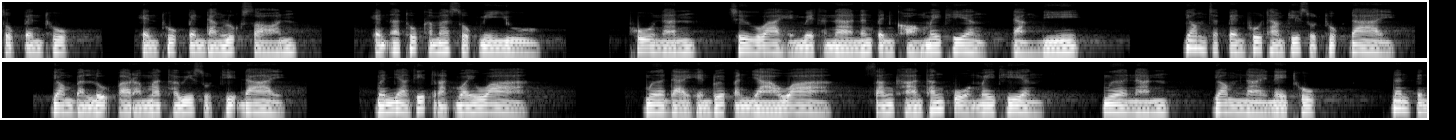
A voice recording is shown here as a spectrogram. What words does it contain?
สุขเป็นทุกข์ เห็นทุกข์เป็นดังลูกศร เห็นอทุกขมสุขมีอยู่ ผู้นั้นชื่อว่าเห็นเวทนานั้นเป็นของไม่เที่ยง ดังนี้ ย่อมจะเป็นผู้ทำที่สุดทุกได้ ย่อมบรรลุปรมัตถวิสุทธิได้ เหมือนอย่างที่ตรัสไว้ว่า เมื่อใดเห็นด้วยปัญญาว่า สังขารทั้งปวงไม่เที่ยง เมื่อนั้นย่อมนายในทุกนั่นเป็น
